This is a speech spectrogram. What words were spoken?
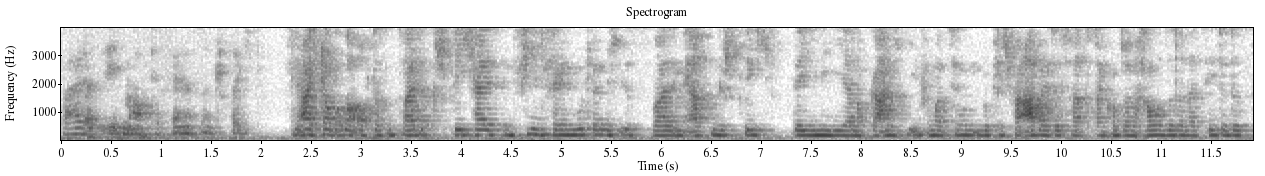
weil das eben auch der Fairness entspricht. Ja, ich glaube aber auch, dass ein zweites Gespräch halt in vielen Fällen notwendig ist, weil im ersten Gespräch derjenige ja noch gar nicht die Informationen wirklich verarbeitet hat. Dann kommt er nach Hause, dann erzählt er das,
